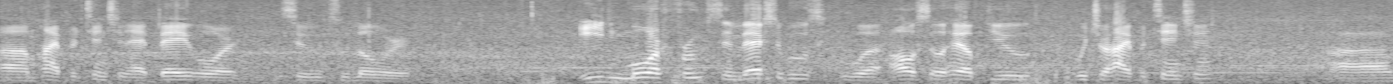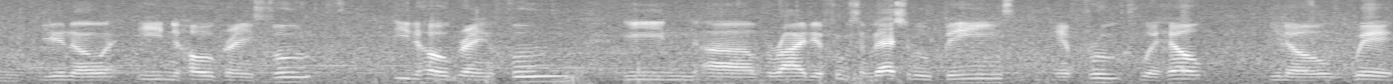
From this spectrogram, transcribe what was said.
um, hypertension at bay or to, to lower it. Eating more fruits and vegetables will also help you with your hypertension. Um, you know, eating whole grains food, eating whole grain food, eating a variety of fruits and vegetables, beans and fruits will help, you know, with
